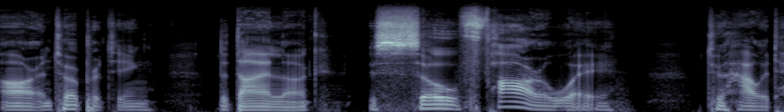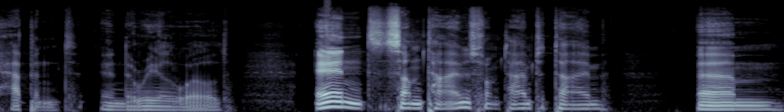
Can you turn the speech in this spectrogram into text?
are interpreting the dialogue is so far away to how it happened in the real world. And sometimes, from time to time, um,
